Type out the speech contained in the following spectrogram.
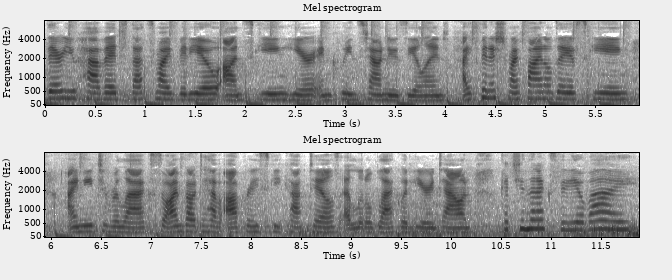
There you have it. That's my video on skiing here in Queenstown, New Zealand. I finished my final day of skiing. I need to relax, so I'm about to have après ski cocktails at Little Blackwood here in town. Catch you in the next video. Bye.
